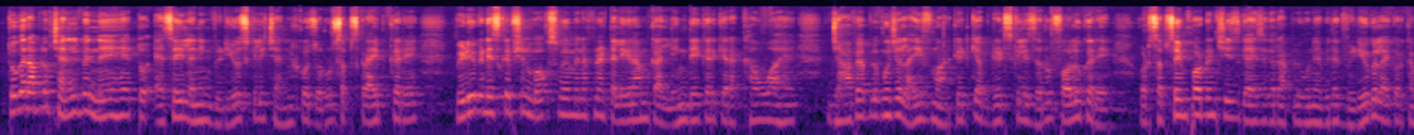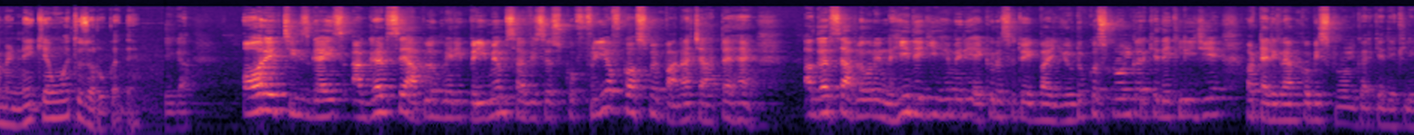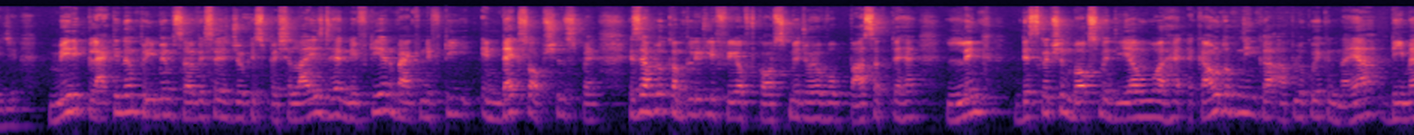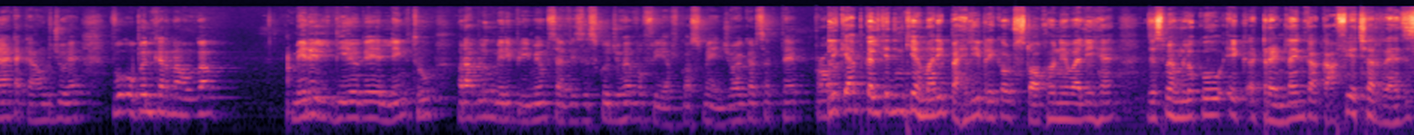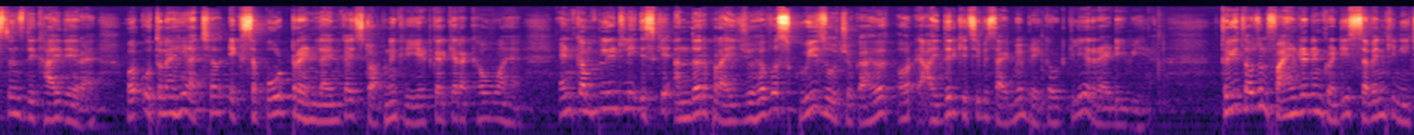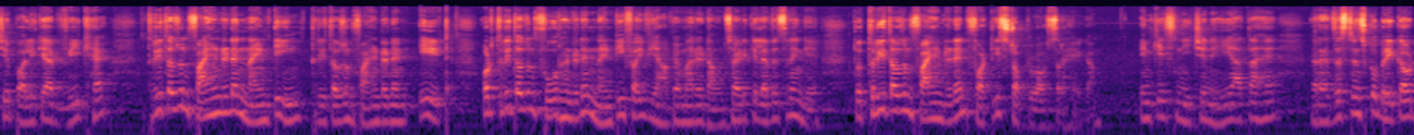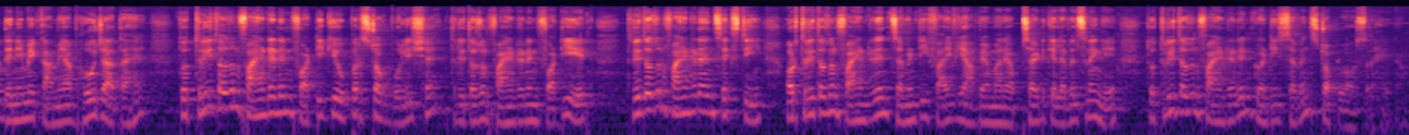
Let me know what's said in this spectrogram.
तो अगर आप लोग चैनल पे नए हैं तो ऐसे ही लर्निंग वीडियोस के लिए चैनल को ज़रूर सब्सक्राइब करें। वीडियो के डिस्क्रिप्शन बॉक्स में मैंने अपना टेलीग्राम का लिंक दे करके रखा हुआ है, जहाँ पे आप लोग मुझे लाइव मार्केट के अपडेट्स के लिए ज़रूर फॉलो करें। और सबसे इंपॉर्टेंट चीज़ गाइज़ अगर आप लोगों ने अभी तक वीडियो को लाइक और कमेंट नहीं किया हुआ है तो ज़रूर कर दें। ठीक है। और एक चीज़ गाइस अगर से आप लोग मेरी प्रीमियम सर्विसेज़ को फ्री ऑफ़ कॉस्ट में पाना चाहते हैं, अगर से आप लोगों ने नहीं देखी है मेरी एक्यूरेसी तो एक बार यूट्यूब को स्क्रॉल करके देख लीजिए और टेलीग्राम को भी स्क्रॉल करके देख लीजिए। मेरी प्लैटिनम प्रीमियम सर्विसेज़ जो कि स्पेशलाइज्ड है Nifty and bank Nifty index options पे, इसे आप लोग कंप्लीटली फ्री ऑफ़ कॉस्ट में जो है वो पा सकते हैं। लिंक डिस्क्रिप्शन बॉक्स में दिया हुआ है। अकाउंट ओपनिंग का आप लोग को एक नया डीमैट अकाउंट जो है वो ओपन करना होगा। मेरे दिए गए लिंक थ्रू और आप लोग मेरी प्रीमियम सर्विसेज़ को जो है वो फ्री ऑफ़ कॉस्ट में एंजॉय कर सकते हैं। प्रॉब्ली कैप कल के दिन की हमारी पहली ब्रेकआउट स्टॉक होने वाली है, जिसमें हम लोग को एक ट्रेंड लाइन का काफ़ी अच्छा रेजिस्टेंस दिखाई दे रहा है और उतना ही अच्छा एक सपोर्ट ट्रेंड लाइन का स्टॉक ने क्रिएट करके रखा हुआ है। एंड कम्प्लीटली इसके अंदर प्राइस जो है वो स्क्वीज हो चुका है और इधर किसी भी साइड में ब्रेकआउट के लिए रेडी भी है। 3527 के नीचे पॉलीकैप वीक है 3519, 3508 और 3495 यहाँ पे हमारे डाउनसाइड के लेवल्स रहेंगे तो 3540 स्टॉप लॉस रहेगा। इनकेस नीचे नहीं आता है रेजिस्टेंस को ब्रेकआउट देने में कामयाब हो जाता है तो 3540 के ऊपर स्टॉक बुलिश है 3548, 3560 और 3575 यहाँ पे हमारे अपसाइड के लेवल्स रहेंगे तो 3527 स्टॉप लॉस रहेगा।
